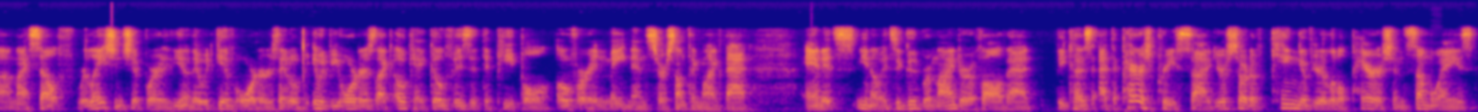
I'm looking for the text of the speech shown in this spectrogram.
uh, myself relationship where you know they would give orders and it would, it would be orders like okay go visit the people over in maintenance or something like that and it's you know it's a good reminder of all that because at the parish priest side, you're sort of king of your little parish in some ways.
